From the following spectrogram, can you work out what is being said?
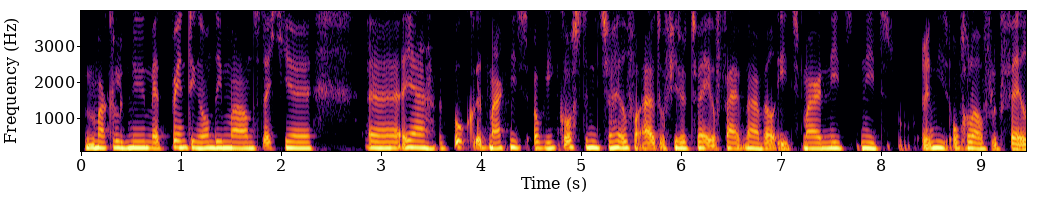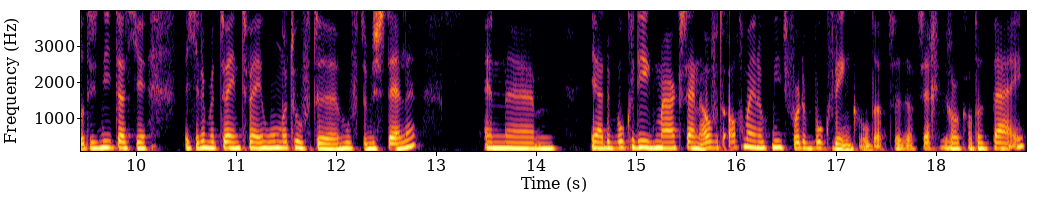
makkelijk nu met printing on demand dat je. Uh, ja, het boek, het maakt niet, ook in kosten niet zo heel veel uit of je er twee of vijf, nou wel iets, maar niet, niet, niet ongelooflijk veel. Het is niet dat je, dat je er meteen 200 hoeft te, hoeft te bestellen. En uh, ja, de boeken die ik maak zijn over het algemeen ook niet voor de boekwinkel. Dat, dat zeg ik er ook altijd bij.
